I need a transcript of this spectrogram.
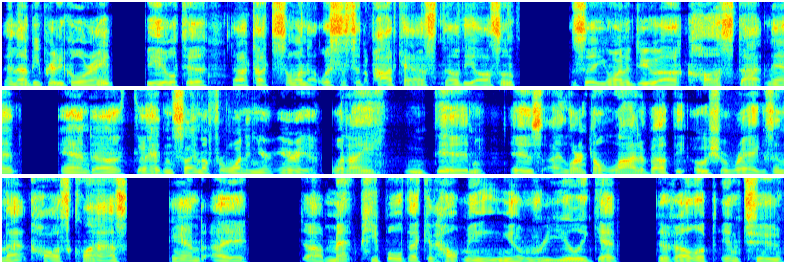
then that'd be pretty cool, right? Be able to uh, talk to someone that listens to the podcast. That would be awesome. So you want to do uh, coss.net and uh, go ahead and sign up for one in your area. What I did is I learned a lot about the OSHA regs in that COSS class, and I uh, met people that could help me, you know, really get developed into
